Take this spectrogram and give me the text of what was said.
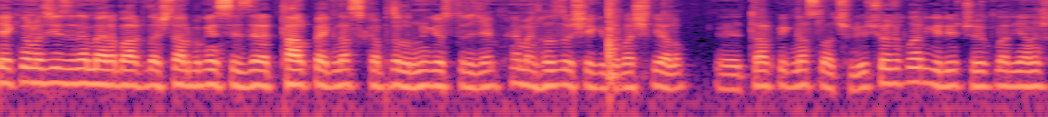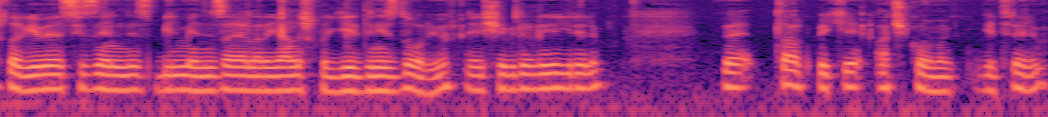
Teknoloji izleden merhaba arkadaşlar. Bugün sizlere Talkback nasıl kapatılır göstereceğim. Hemen hızlı bir şekilde başlayalım. E, Talkback nasıl açılıyor? Çocuklar giriyor. Çocuklar yanlışlıkla giriyor ve sizin eliniz bilmediğiniz ayarlara yanlışlıkla girdiğinizde oluyor. Erişebilirliğe girelim. Ve Talkback'i açık konuma getirelim.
